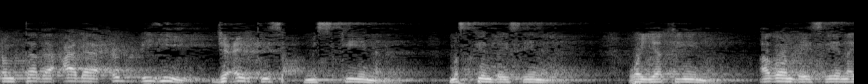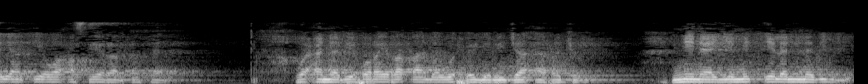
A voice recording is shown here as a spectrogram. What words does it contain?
cuntada calaa xubbihi jacaylkiisa miskiinan. Maskiin bay siinayaan. Wa agoon bay siinayaan iyo wa asiiran qafaal wa can abi hurayra qaala wuxuu yidhi jaa'a rajul ninaa yimid ila alnabiy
